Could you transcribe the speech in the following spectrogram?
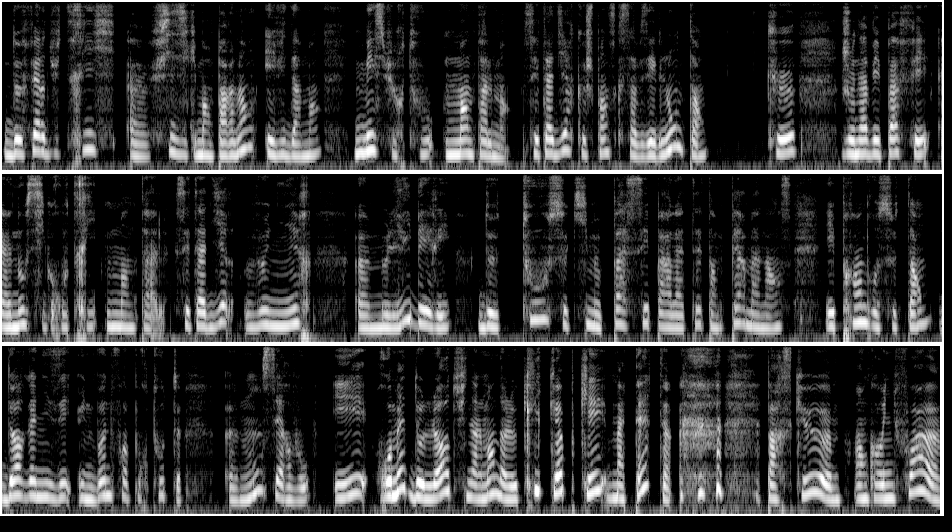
de faire du tri euh, physiquement parlant, évidemment, mais surtout mentalement. C'est-à-dire que je pense que ça faisait longtemps que je n'avais pas fait un aussi gros tri mental. C'est-à-dire venir euh, me libérer de tout ce qui me passait par la tête en permanence et prendre ce temps d'organiser une bonne fois pour toutes euh, mon cerveau et remettre de l'ordre finalement dans le click-up qu'est ma tête. Parce que, euh, encore une fois,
